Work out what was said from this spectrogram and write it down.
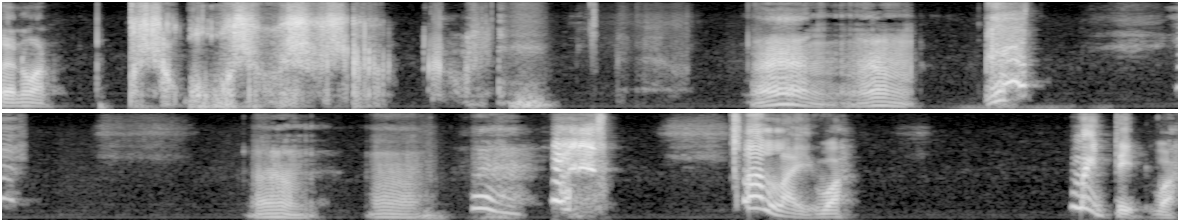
ตือนก่อนอืมอืมอืมอืมอะไรวะ ไม่ติดวะ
